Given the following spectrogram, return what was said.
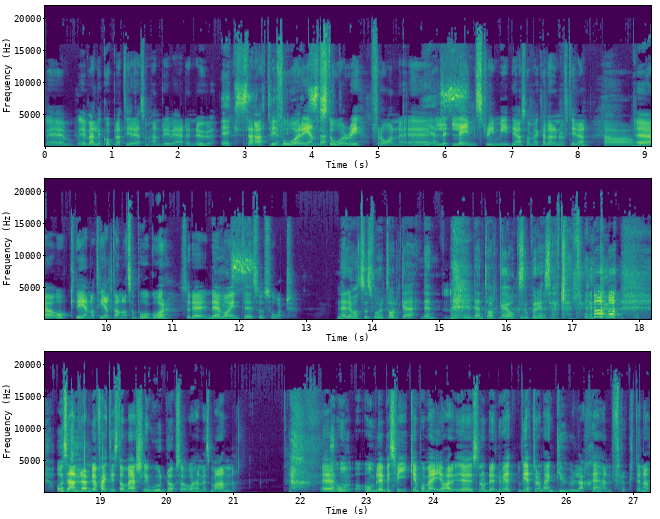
eh, är väldigt kopplad till det som händer i världen nu. Exakt. Att vi får en exakt. story från eh, Yes. la- lamestream media, som jag kallar det nu för tiden. Ja. Eh, och det är något helt annat som pågår. Så det, det var Yes. inte så svårt. Nej, det var inte så svårt att tolka. Den, den tolkar jag också på det sättet. Och sen drömde jag faktiskt om Ashley Wood också, och hennes man. Eh, hon, hon blev besviken på mig. Jag, har- jag snodde, du vet, vet du de här gula stjärnfrukterna?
